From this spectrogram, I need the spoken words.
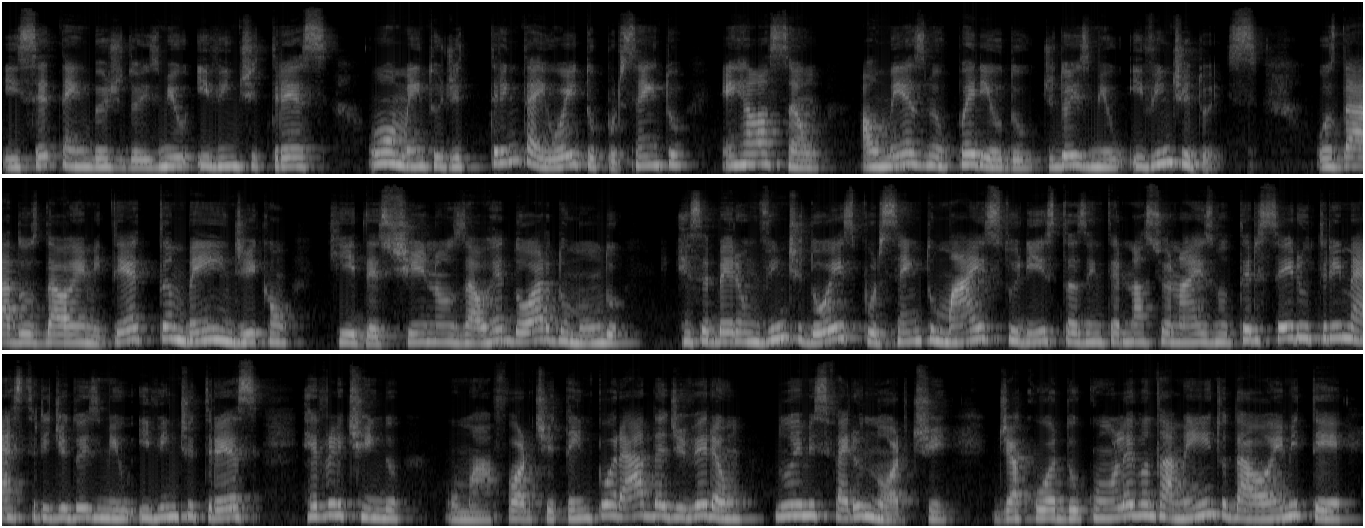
e setembro de 2023, um aumento de 38% em relação ao mesmo período de 2022. Os dados da OMT também indicam que destinos ao redor do mundo receberam 22% mais turistas internacionais no terceiro trimestre de 2023, refletindo uma forte temporada de verão no hemisfério norte. De acordo com o levantamento da OMT,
